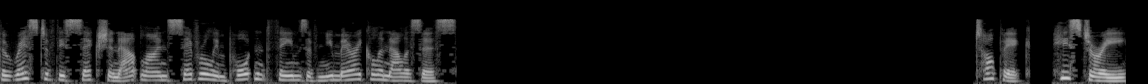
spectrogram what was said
The rest of this section outlines several important themes of numerical analysis. Topic: History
